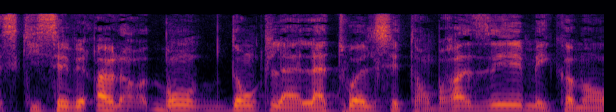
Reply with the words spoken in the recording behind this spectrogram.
Ce qui s'est alors bon donc la, la toile s'est embrasée mais comment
